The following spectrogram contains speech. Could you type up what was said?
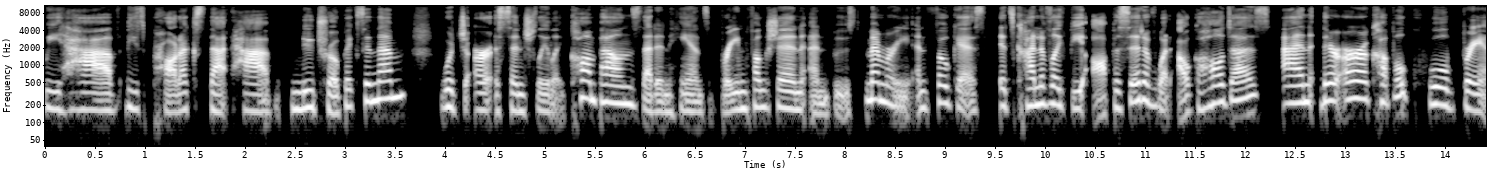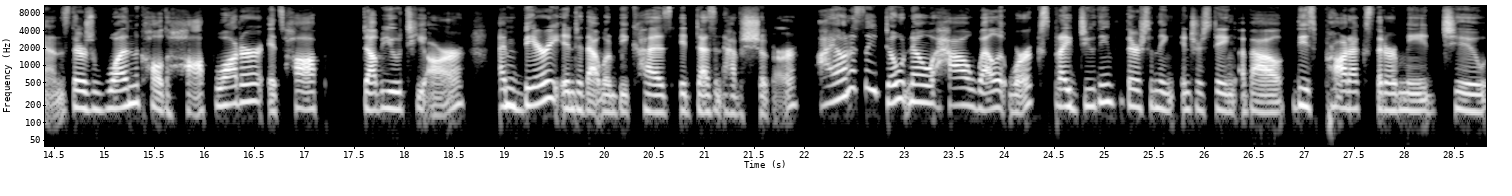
We have these products that have nootropics in them, which are essentially like compounds that enhance brain function and boost memory and focus. It's kind of like the opposite of what alcohol does. And there are a couple cool brands. There's one called Hop Water. It's hop WTR. I'm very into that one because it doesn't have sugar. I honestly don't know how well it works, but I do think that there's something interesting about these products that are made to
